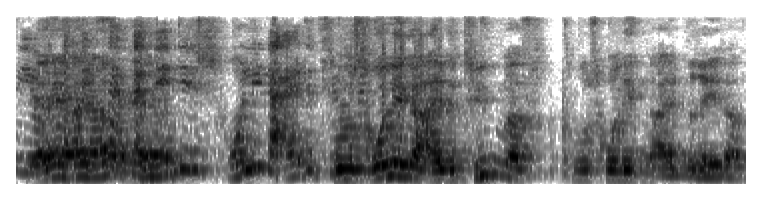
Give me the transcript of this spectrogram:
Wie Ja, ja, unterwegs ja, seid? Dann ja. nennt ihr die schrullige alte Zwei Typen. schrullige alte Typen auf zwei schrulligen alten Rädern.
